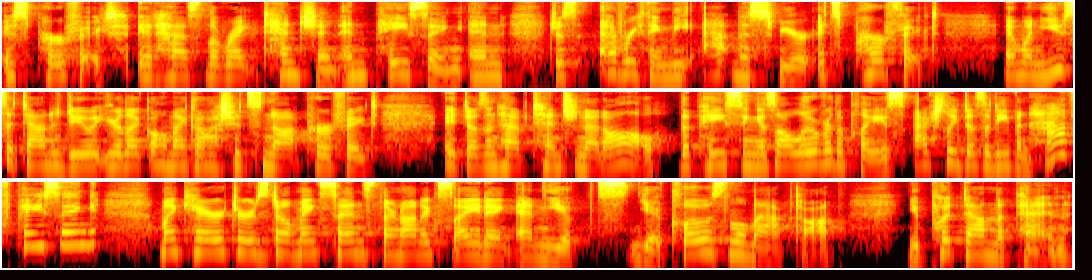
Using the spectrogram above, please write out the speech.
is perfect. It has the right tension and pacing and just everything, the atmosphere. It's perfect. And when you sit down to do it, you're like, oh my gosh, it's not perfect. It doesn't have tension at all. The pacing is all over the place. Actually, does it even have pacing? My characters don't make sense. They're not exciting. And you, you close the laptop, you put down the pen,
